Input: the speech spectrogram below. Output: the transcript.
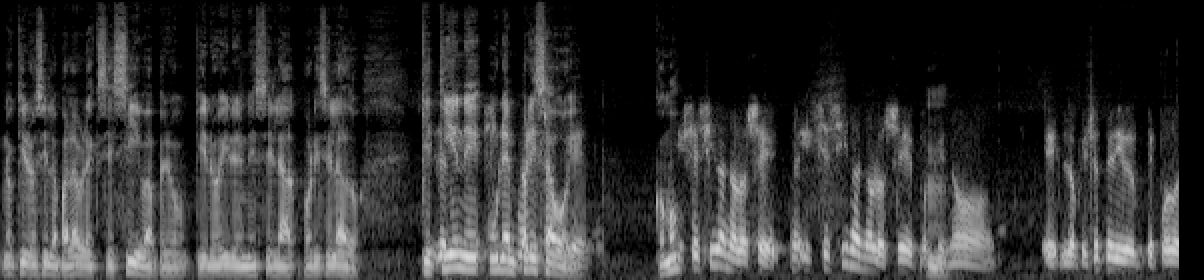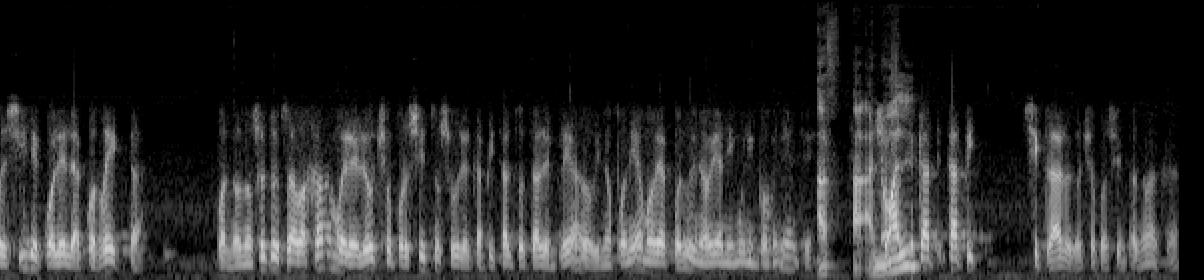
no quiero decir la palabra excesiva, pero quiero ir en ese lado, por ese lado, que tiene una empresa hoy? ¿Cómo? Excesiva no lo sé. Excesiva no lo sé, porque mm. no... Eh, lo que yo te, digo, te puedo decir es cuál es la correcta. Cuando nosotros trabajábamos era el 8% sobre el capital total empleado y nos poníamos de acuerdo y no había ningún inconveniente. ¿Anual? sí, claro, el 8% anual, claro.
